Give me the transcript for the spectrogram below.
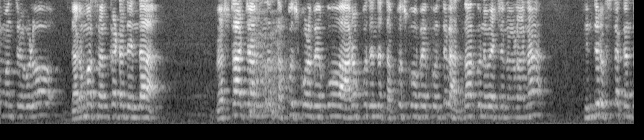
ಮುಖ್ಯಮಂತ್ರಿಗಳು ಧರ್ಮ ಸಂಕಟದಿಂದ ಭ್ರಷ್ಟಾಚಾರದಿಂದ ತಪ್ಪಿಸ್ಕೊಳ್ಬೇಕು ಆರೋಪದಿಂದ ತಪ್ಪಿಸ್ಕೋಬೇಕು ಅಂತೇಳಿ ಹದಿನಾಲ್ಕು ನಿವೇಶನಗಳನ್ನ ಹಿಂದಿರುಗಿಸ್ತಕ್ಕಂಥ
